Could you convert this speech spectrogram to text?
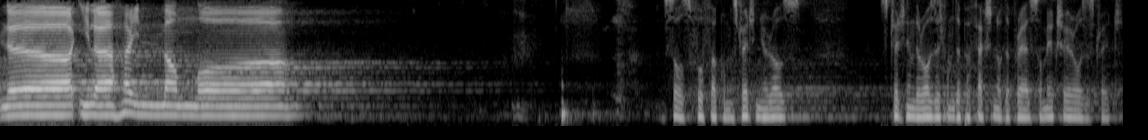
لا إله إلا الله. So sufufakum, straighten your rows. Straightening the roses from the perfection of the prayer, so make sure your rows are straight.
